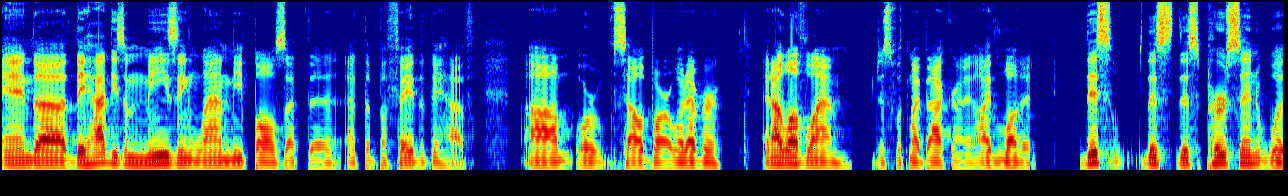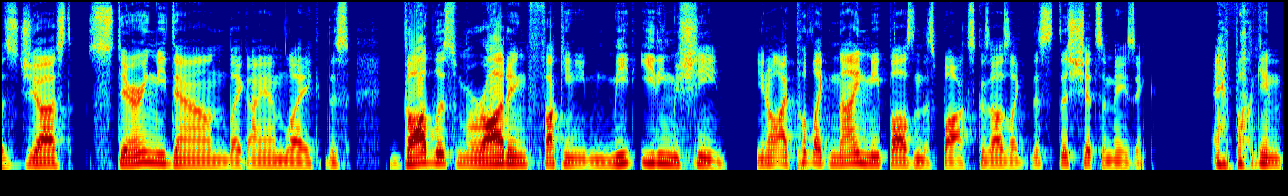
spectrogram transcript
And uh, they had these amazing lamb meatballs at the at the buffet that they have, um, or salad bar or whatever. And I love lamb just with my background. I love it this this this person was just staring me down like I am like this godless marauding fucking meat eating machine. You know, I put like nine meatballs in this box because I was like, this this shit's amazing. And fucking,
